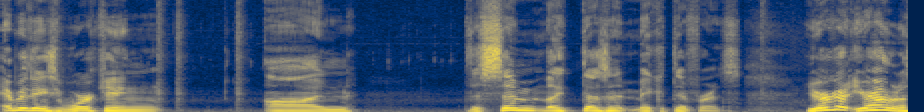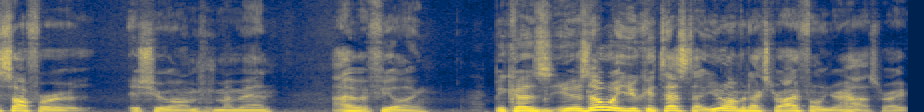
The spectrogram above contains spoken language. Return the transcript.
everything's working on the SIM like doesn't make a difference. You're you're having a software issue, um, my man. I have a feeling because there's no way you could test that. You don't have an extra iPhone in your house, right?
